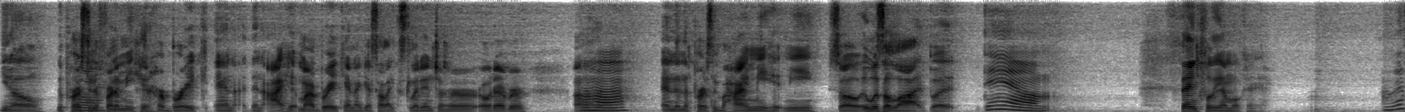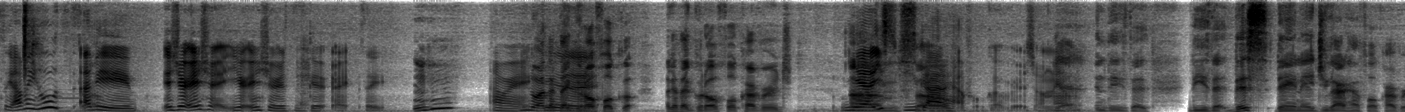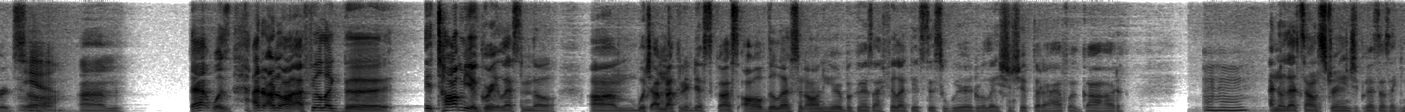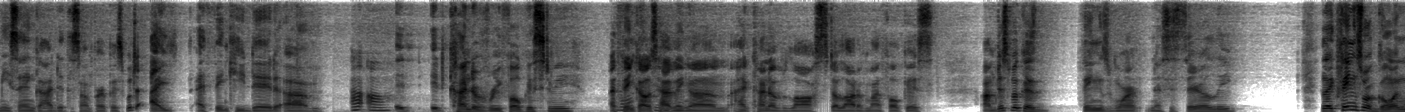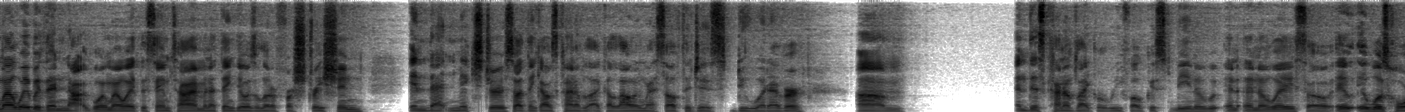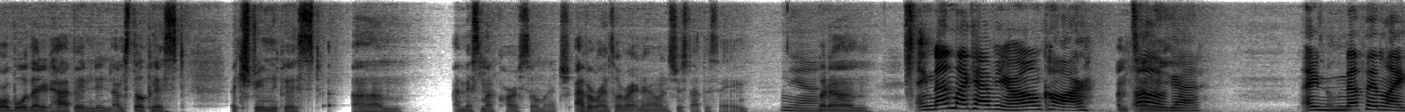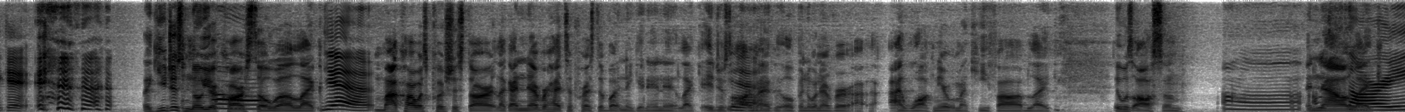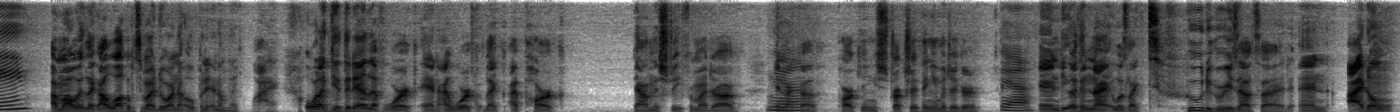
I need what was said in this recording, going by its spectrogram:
You know, the person in front of me hit her brake, and then I hit my brake, and I guess I like slid into her or whatever. Um, Uh-huh. And then the person behind me hit me, so it was a lot. But Damn. thankfully, I'm okay. Oh, that's good. I mean, who's? I mean, is your insurance? Your insurance is good, right? So, Mm-hmm. all right. You know, I got that good old full. Co- I got that good old full coverage. Yeah, you, um, you so- gotta have full coverage on Yeah. that. In these days, these days, this day and age, you gotta have full coverage. So, Yeah. um, that was. I don't, I don't. I feel like the it taught me a great lesson though. Um, which I'm not going to discuss all of the lesson on here because I feel like it's this weird relationship that I have with God. Mm-hmm. I know that sounds strange because that's like me saying God did this on purpose, which I I think He did. Um, Uh oh. it it kind of refocused me. I think I was having um I had kind of lost a lot of my focus. Um just because things weren't necessarily like things were going my way but then not going my way at the same time and I think there was a lot of frustration in that mixture so I think I was kind of like allowing myself to just do whatever. Um and this kind of like refocused me in a in, in a way so it it was horrible that it happened and I'm still pissed, extremely pissed. Um I miss my car so much. I have a rental right now and it's just not the same. Yeah. But um Ain't nothing like having your own car. I'm telling Oh you. Oh, God. Ain't nothing like it. Like you just know your car so oh, well. Like yeah. my car was push to start. Like I never had to press the button to get in it. Like it just Yeah. automatically opened whenever I, I walked near it with my key fob. Like it was awesome. Aw, And I'm now, like- sorry. I'm always like I walk up to my door and I open it and I'm like why? Or like the other day I left work and I work like I park down the street from my job in like a parking structure thingy majigger. yeah. And the other night it was like two degrees outside, and I don't,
